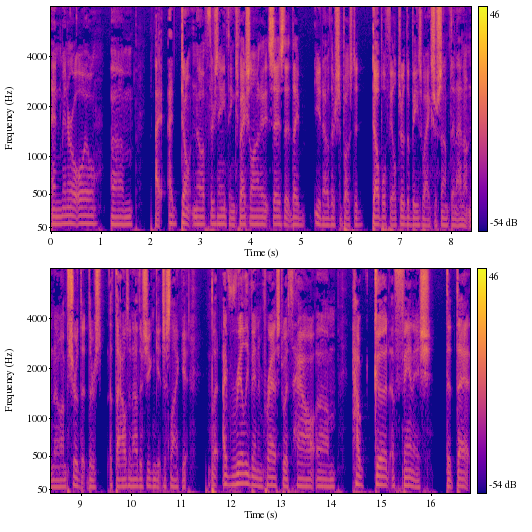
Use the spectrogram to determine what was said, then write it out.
and mineral oil. Um, I I don't know if there's anything special on it. It says that they you know they're supposed to double filter the beeswax or something. I don't know. I'm sure that there's a thousand others you can get just like it. But I've really been impressed with how um how good a finish that that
